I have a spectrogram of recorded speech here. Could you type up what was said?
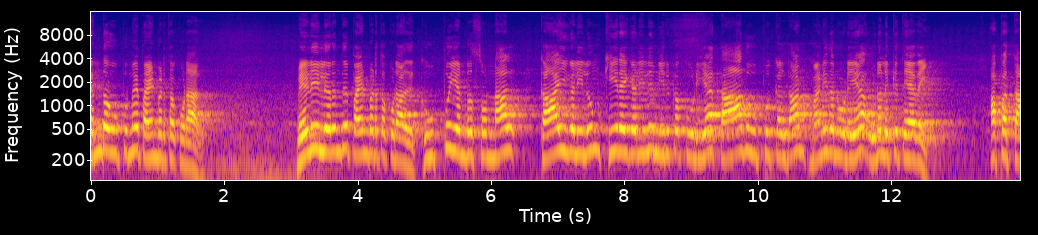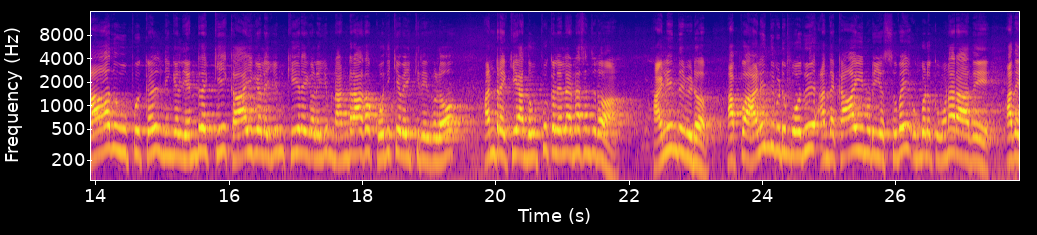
எந்த உப்புமே பயன்படுத்தக்கூடாது. வெளியிலிருந்து பயன்படுத்தக்கூடாது. உப்பு என்று சொன்னால் காய்களிலும் கீரைகளிலும் இருக்கக்கூடிய தாது உப்புக்கள் தான் மனிதனுடைய உடலுக்கு தேவை. அப்போ தாது உப்புக்கள் நீங்கள் என்றைக்கு காய்களையும் கீரைகளையும் நன்றாக கொதிக்க வைக்கிறீர்களோ அன்றைக்கு அந்த உப்புக்கள் எல்லாம் என்ன செஞ்சிடும்? அழிந்து விடும். அப்போ அழிந்து விடும்போது அந்த காயினுடைய சுவை உங்களுக்கு உணராது. அதை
